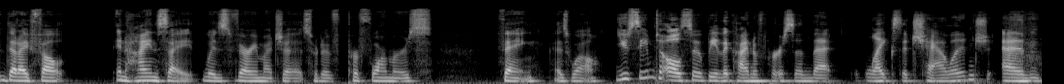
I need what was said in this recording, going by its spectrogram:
that I felt in hindsight was very much a sort of performer's thing as well. You seem to also be the kind of person that likes a challenge and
